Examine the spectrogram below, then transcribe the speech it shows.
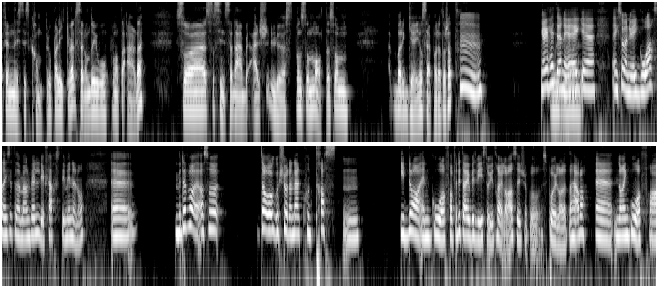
feministisk kamprop allikevel, selv om det jo på en måte er det. Så, så syns jeg det er, er løst på en sånn måte som bare gøy å se på, rett og slett. Mm. Jeg er helt enig. eh, Jeg, eh, jeg så den jo i går, så jeg sitter med den veldig ferskt i minnet nå. Eh, men det var altså Da òg å se den der kontrasten i dag en går fra For dette har jo blitt vist i trailere, så det er ikke noe spoiler, dette her, da. Eh, når en går fra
